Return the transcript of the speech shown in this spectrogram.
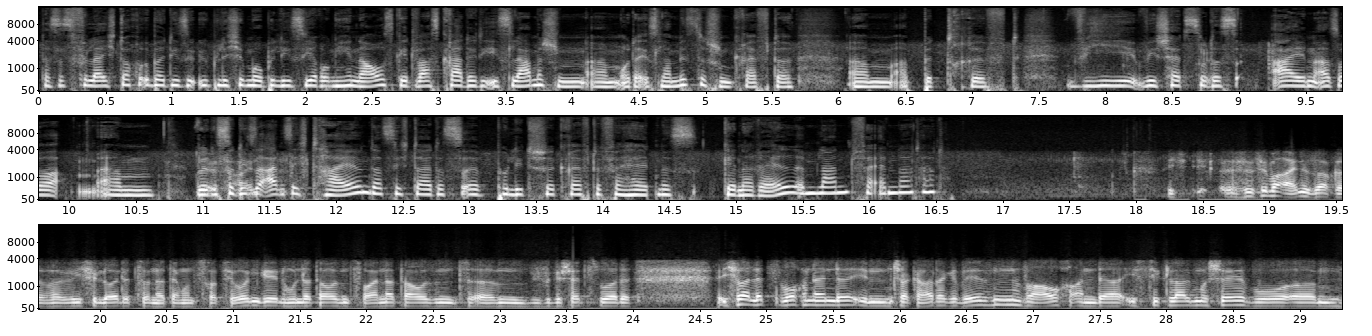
dass es vielleicht doch über diese übliche Mobilisierung hinausgeht, was gerade die islamischen ähm, oder islamistischen Kräfte ähm, betrifft. Wie, wie schätzt du das ein? Also ähm, würdest du diese Ansicht teilen, dass sich da das äh, politische Kräfteverhältnis generell im Land verändert hat? Ich, es ist immer eine Sache, wie viele Leute zu einer Demonstration gehen, 100.000, 200.000, ähm, wie viel geschätzt wurde. Ich war letztes Wochenende in Jakarta gewesen, war auch an der Istiklal-Moschee, wo ähm,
